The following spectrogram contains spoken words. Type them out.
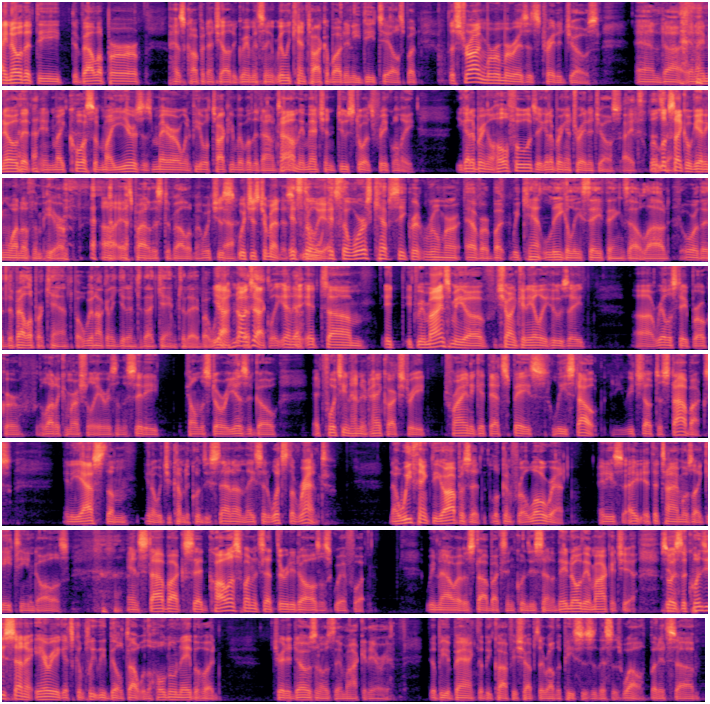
I know that the developer has confidentiality agreements and really can't talk about any details, but the strong rumor is it's Trader Joe's, and uh, and I know that in my course of my years as mayor, when people talk to me about the downtown, they mention two stores frequently. You got to bring a Whole Foods, or you got to bring a Trader Joe's. Right, It looks right. like we're getting one of them here uh, as part of this development, which is Yeah. which is tremendous. It's it the really it's the worst kept secret rumor ever, but we can't legally say things out loud, or the developer can't. But we're not going to get into that game today. But we, yeah, no, exactly, and yeah. it it, um, it it reminds me of Sean Keneally, who's a uh, real estate broker for a lot of commercial areas in the city, telling the story years ago at fourteen hundred Hancock Street, trying to get that space leased out. And he reached out to Starbucks, and he asked them, you know, would you come to Quincy Center? And they said, what's the rent? Now we think the opposite, looking for a low rent. And he's at the time it was like eighteen dollars, and Starbucks said, call us when it's at thirty dollars a square foot. We now have a Starbucks in Quincy Center. They know their market share. So as the Quincy Center area gets completely built out with a whole new neighborhood, Trader Joe's knows their market area. There'll be a bank, there'll be coffee shops, there are other pieces of this as well. But it's um,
